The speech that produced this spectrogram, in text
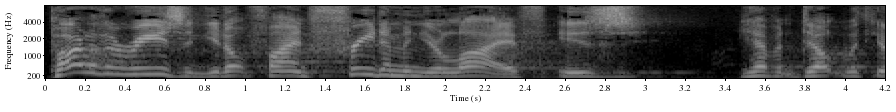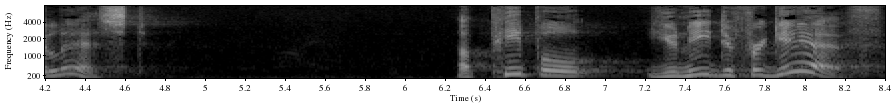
Part of the reason you don't find freedom in your life is you haven't dealt with your list of people you need to forgive.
